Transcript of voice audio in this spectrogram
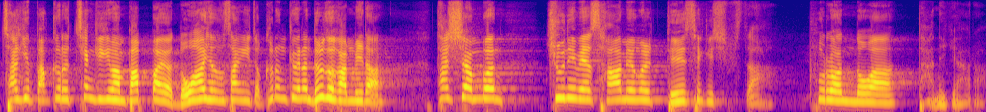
자기 밥그릇 챙기기만 바빠요. 노화 현상이죠. 그런 교회는 늙어갑니다. 다시 한번 주님의 사명을 되새기십시다. 풀어놓아 다니게 하라.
